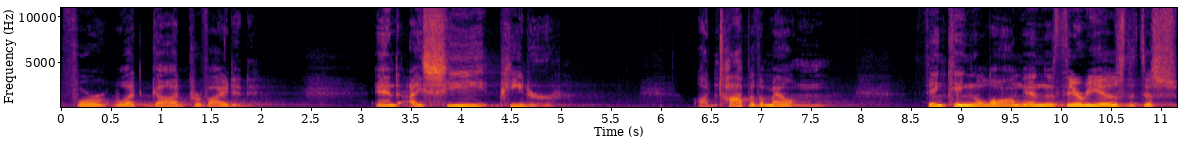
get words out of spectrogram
for what God provided. And I see Peter on top of the mountain thinking along, and the theory is that this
